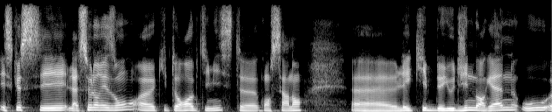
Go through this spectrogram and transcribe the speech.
Est-ce que c'est la seule raison qui te rend optimiste concernant l'équipe de Eugene Morgan ou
